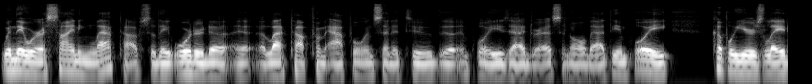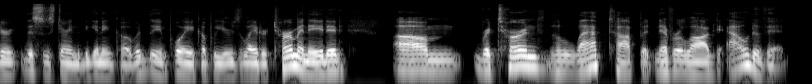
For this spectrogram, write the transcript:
when they were assigning laptops. So they ordered a, a laptop from Apple and sent it to the employee's address and all that. The employee, a couple years later, this was during the beginning of COVID. The employee, a couple years later, terminated, um, returned the laptop but never logged out of it.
